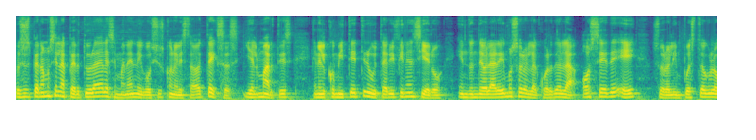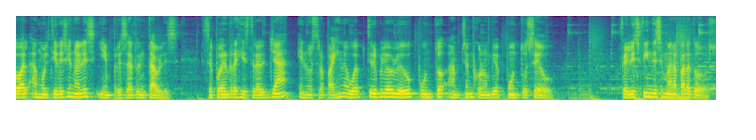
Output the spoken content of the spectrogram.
los esperamos en la apertura de la semana de negocios con el Estado de Texas y el martes en el Comité Tributario y Financiero, en donde hablaremos sobre el acuerdo de la OCDE sobre el impuesto global a multinacionales y empresas rentables. Se pueden registrar ya en nuestra página web www.amchamcolombia.co. Feliz fin de semana para todos.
